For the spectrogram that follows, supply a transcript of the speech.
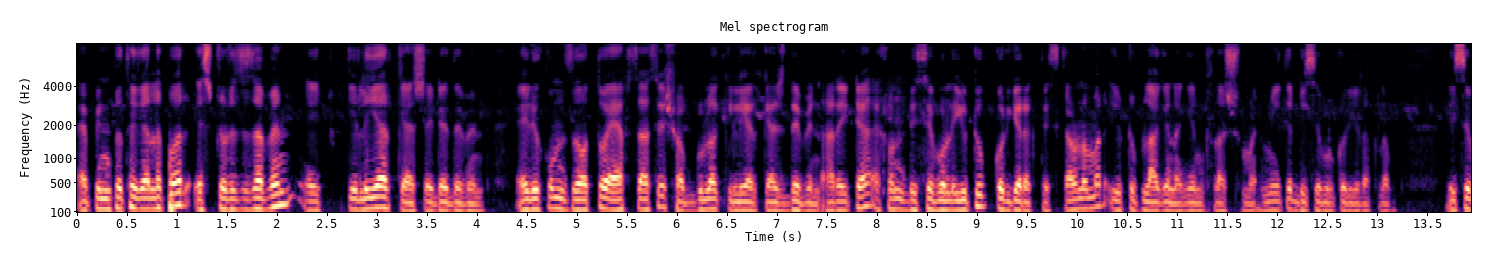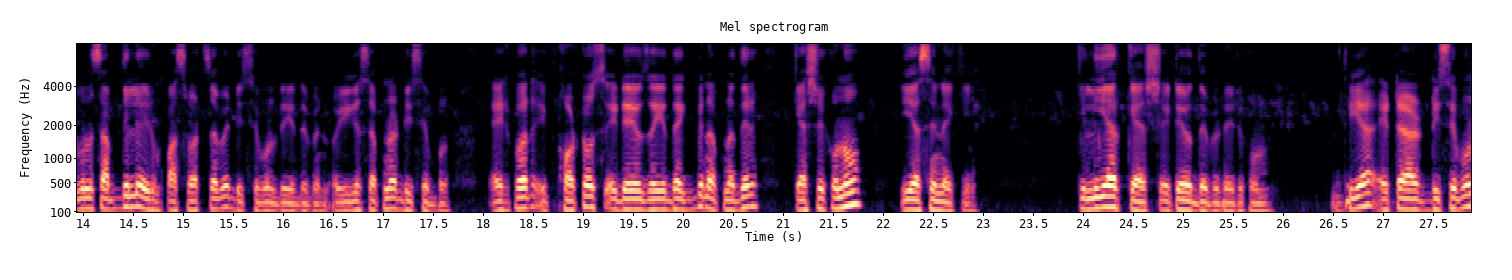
অ্যাপ ইনফোতে গেলে পর স্টোরেজে যাবেন, এই ক্লিয়ার ক্যাশ এটা দেবেন। এইরকম যত অ্যাপস আছে, সবগুলো ক্লিয়ার ক্যাশ দেবেন। আর এটা এখন ডিসেবল ইউটিউব করিয়ে রাখতেছি, কারণ আমার ইউটিউব লাগে না গেম খেলার সময়। আমি এতে ডিসেবল করিয়ে রাখলাম। ডিসেবল চাপ দিলে এরকম পাসওয়ার্ড চাপে ডিসেবল দিয়ে দেবেন। ওই গেছে আপনার ডিসেবল এরপর এই ফটোস এটাও যাইয়ে দেখবেন, আপনাদের ক্যাশে কোনো ই আছে নাকি? ক্লিয়ার ক্যাশ এটাও দেবেন এরকম। দিয়া এটা ডিসেবল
